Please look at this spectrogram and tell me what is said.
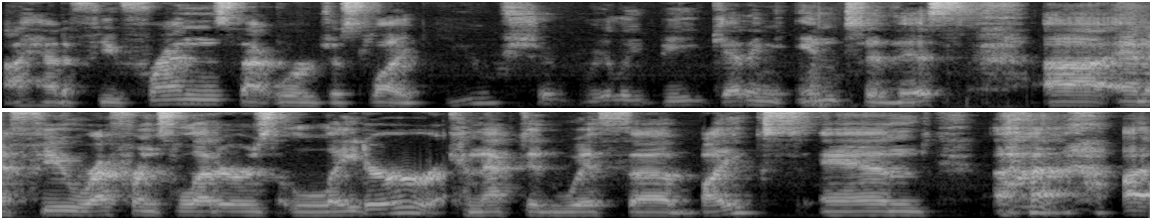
I had a few friends that were just like, you should really be getting into this. Uh, and a few reference letters later connected with uh, BYCS. And uh, I,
